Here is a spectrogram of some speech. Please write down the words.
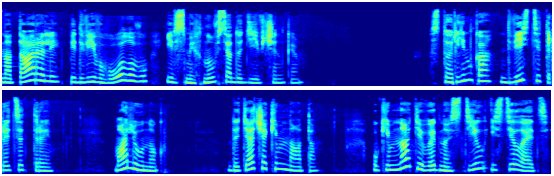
на тарелі підвів голову і всміхнувся до дівчинки. Сторінка 233. Малюнок. Дитяча кімната. У кімнаті видно стіл і стілець.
